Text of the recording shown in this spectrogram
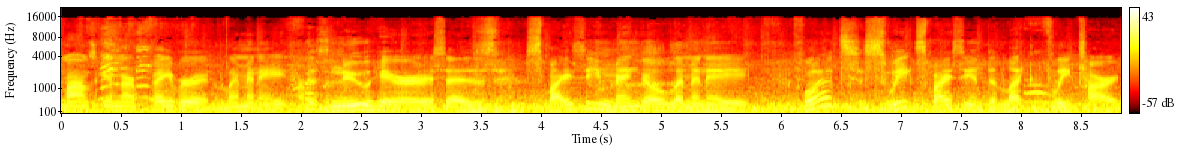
Mom's getting our favorite lemonade. It's new here. It says spicy mango lemonade. What? Sweet, spicy, and delectably tart.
